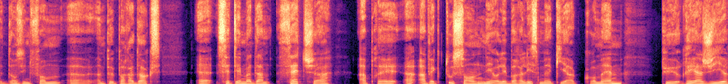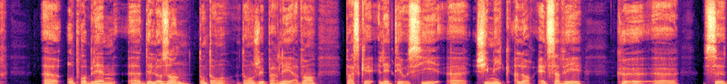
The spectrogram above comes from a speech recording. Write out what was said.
dans une forme euh, un peu paradoxe, euh, c'était Madame Thatcher, après, avec tout son néolibéralisme, qui a quand même pu réagir au problème de l'ozone dont, dont j'ai parlé avant, parce qu'elle était aussi chimique, alors elle savait que ce,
